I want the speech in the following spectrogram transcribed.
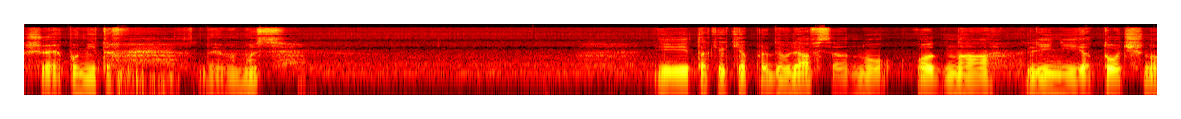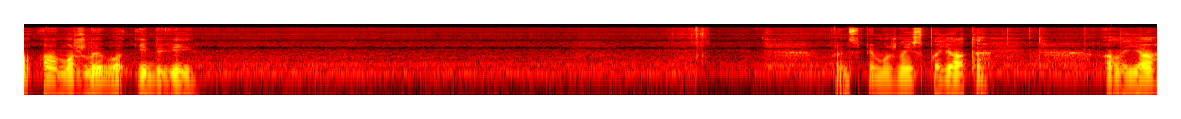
Що я помітив? Дивимось. І так як я придивлявся, ну, одна лінія точно, а можливо і дві. В принципі, можна і спаяти, але я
